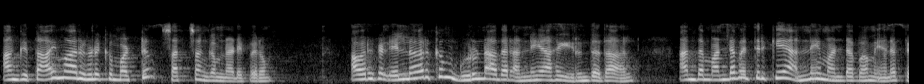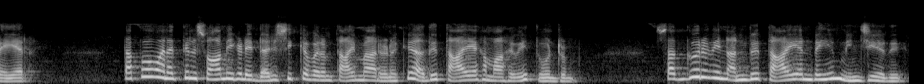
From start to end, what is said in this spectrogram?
அங்கு தாய்மார்களுக்கு மட்டும் சற்சங்கம் நடைபெறும். அவர்கள் எல்லாருக்கும் குருநாதர் அன்னையாக இருந்ததால் அந்த மண்டபத்திற்கே அன்னை மண்டபம் என பெயர். தப்போவனத்தில் சுவாமிகளை தரிசிக்க வரும் தாய்மார்களுக்கு அது தாயகமாகவே தோன்றும். சத்குருவின் அன்பு தாயன்பையும் மிஞ்சியது.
